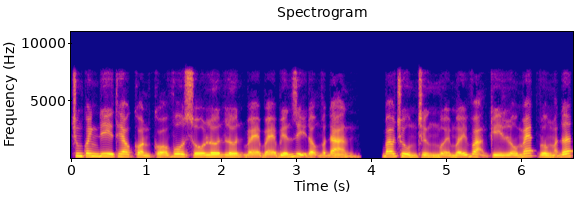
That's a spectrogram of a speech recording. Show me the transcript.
Trung quanh đi theo còn có vô số lớn lớn bé bé biến dị động vật đàn, bao trùm chừng mười mấy vạn km vuông mặt đất.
